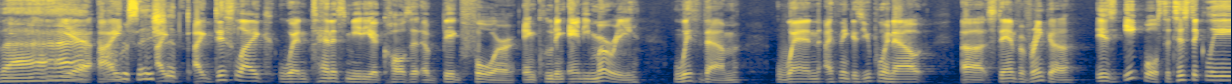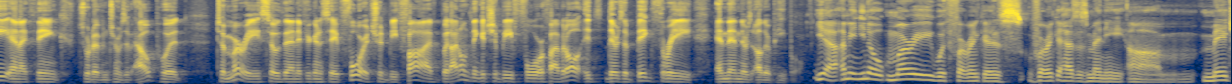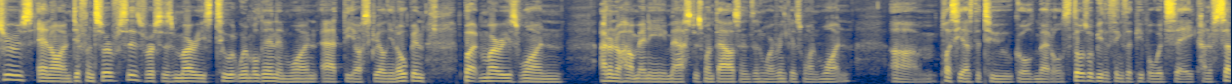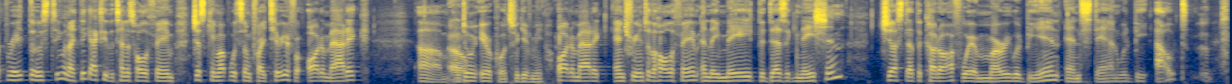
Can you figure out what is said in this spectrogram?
that yeah, I, conversation. I I dislike when tennis media calls it a big four, including Andy Murray with them. When I think, as you point out, uh, Stan Wawrinka is equal statistically, and I think sort of in terms of output to Murray. So then, if you're going to say four, it should be five. But I don't think it should be four or five at all. It's there's a big three, and then there's other people. Yeah, I mean, you know, Murray with Wawrinka Wawrinka has as many um, majors and on different surfaces versus Murray's two at Wimbledon and one at the Australian Open, but Murray's won I don't know how many Masters 1000s and Wawrinka's won one. Um, plus, he has the two gold medals. Those would be the things that people would say kind of separate those two. And I think actually the Tennis Hall of Fame just came up with some criteria for automatic um, I'm doing air quotes, forgive me, automatic entry into the Hall of Fame, and they made the designation just at the cutoff where Murray would be in and Stan would be out.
